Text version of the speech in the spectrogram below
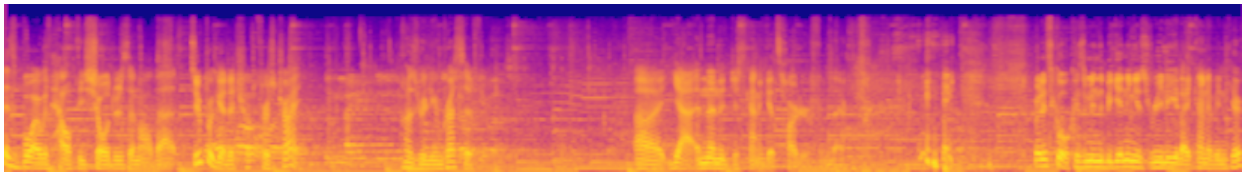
This boy with healthy shoulders and all that. Super good at tr- first try. That was really impressive. Uh, yeah, and then it just kind of gets harder from there. but it's cool because I mean the beginning is really like kind of in here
